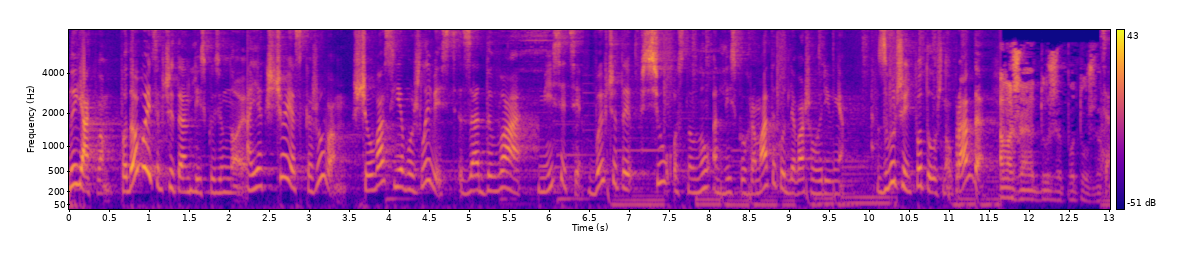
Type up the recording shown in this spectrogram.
Ну як вам подобається вчити англійську зі мною? А якщо я скажу вам, що у вас є можливість за два місяці вивчити всю основну англійську граматику для вашого рівня? Звучить потужно, правда? Я вважаю дуже потужно. Це.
